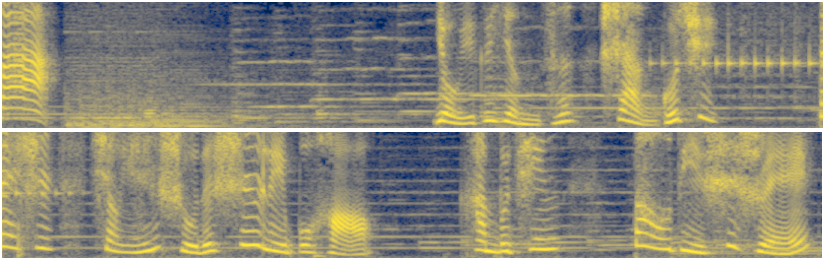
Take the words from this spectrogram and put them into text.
啊？”有一个影子闪过去，但是小鼹鼠的视力不好，看不清到底是谁。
